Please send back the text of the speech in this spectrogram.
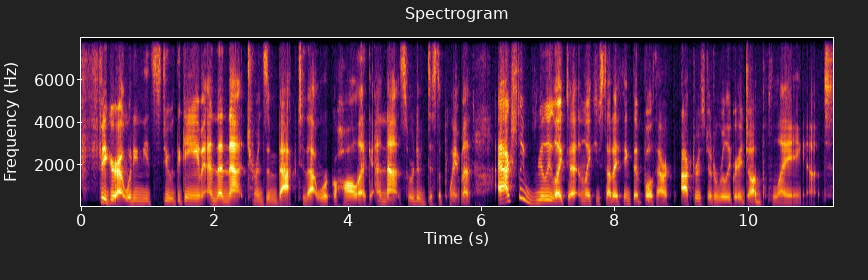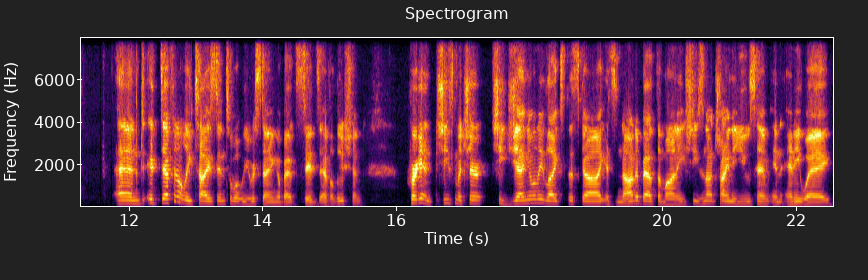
figure out what he needs to do with the game and then that turns him back to that workaholic and that sort of disappointment. I actually really liked it and like you said i think that both our actors did a really great job playing it and it definitely ties into what we were saying about sid's evolution. Her again she's mature. She genuinely likes this guy. It's not about the money. She's not trying to use him in any way.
